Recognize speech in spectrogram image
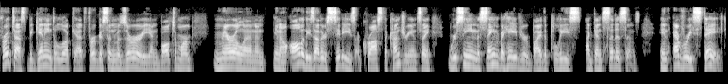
protests beginning to look at Ferguson, Missouri and Baltimore, Maryland, and, you know, all of these other cities across the country and say, we're seeing the same behavior by the police against citizens in every state.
